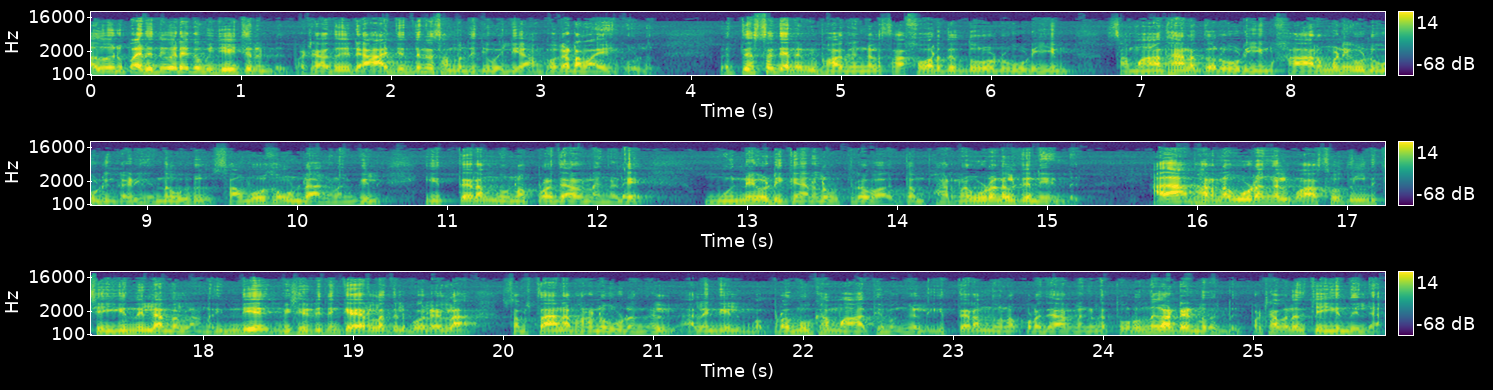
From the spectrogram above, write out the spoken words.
അതൊരു പരിധിവരെയൊക്കെ വിജയിച്ചിട്ടുണ്ട്. പക്ഷേ അത് രാജ്യത്തിനെ സംബന്ധിച്ച് വലിയ അപകടമായിരിക്കുള്ളൂ. വ്യത്യസ്ത ജനവിഭാഗങ്ങൾ സഹവർത്തിത്വത്തോടുകൂടിയും സമാധാനത്തോടുകൂടിയും ഹാർമണിയോടുകൂടിയും കഴിയുന്ന ഒരു സമൂഹം ഉണ്ടാകണമെങ്കിൽ ഇത്തരം നുണപ്രചാരണങ്ങളെ മുന്നയൊടിക്കാനുള്ള ഉത്തരവാദിത്തം ഭരണകൂടങ്ങൾക്ക് തന്നെയുണ്ട്. അത് ആ ഭരണകൂടങ്ങൾ വാസ്തവത്തിൽ ഇത് ചെയ്യുന്നില്ല എന്നുള്ളതാണ്. ഇന്ത്യ വിശേഷിച്ചും കേരളത്തിൽ പോലെയുള്ള സംസ്ഥാന ഭരണകൂടങ്ങൾ അല്ലെങ്കിൽ പ്രമുഖ മാധ്യമങ്ങൾ ഇത്തരം നുണപ്രചാരണങ്ങളെ തുറന്നു കാട്ടേണ്ടതുണ്ട്. പക്ഷെ അവരത് ചെയ്യുന്നില്ല.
